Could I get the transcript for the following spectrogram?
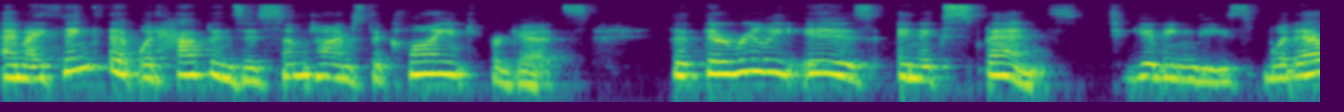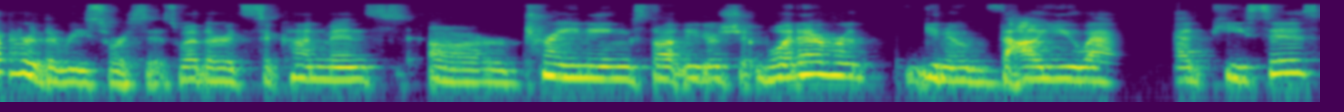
And I think that what happens is sometimes the client forgets that there really is an expense to giving these whatever the resources whether it's secondments or trainings thought leadership whatever you know value add pieces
